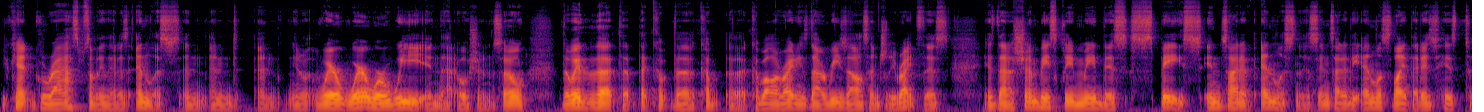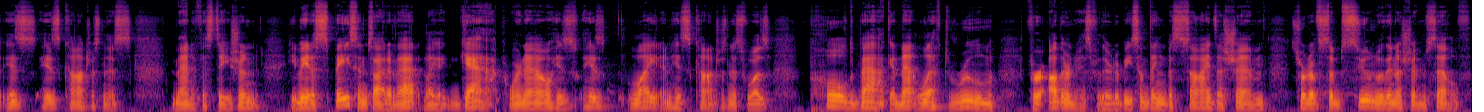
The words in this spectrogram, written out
you can't grasp something that is endless, and and and you know where where were we in that ocean? So the way that the the, the, the uh, Kabbalah writings that Rizal essentially writes this is that Hashem basically made this space inside of endlessness, inside of the endless light that is his his his consciousness manifestation. He made a space inside of that, like a gap, where now his his light and his consciousness was pulled back, and that left room for otherness, for there to be something besides Hashem, sort of subsumed within Hashem's self.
